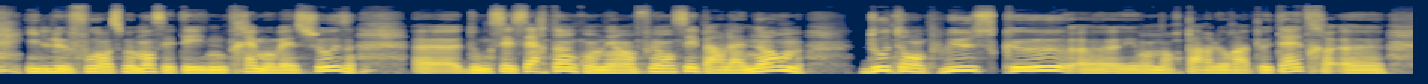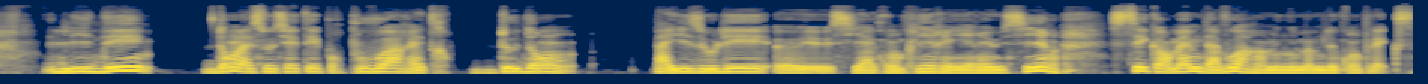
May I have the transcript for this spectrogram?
il le faut en ce moment, c'était une très mauvaise chose. donc c'est certain qu'on est influencé par la norme, d'autant plus que, et on en reparlera peut-être, l'idée dans la société pour pouvoir être dedans pas isolé, euh, s'y accomplir et y réussir, c'est quand même d'avoir un minimum de complexe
